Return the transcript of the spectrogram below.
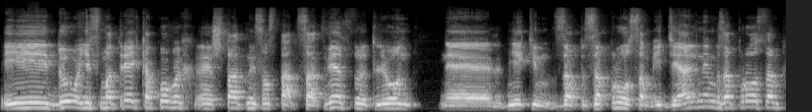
И, и смотреть, каков их э, штатный состав, соответствует ли он Э, неким запросом, идеальным запросом,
